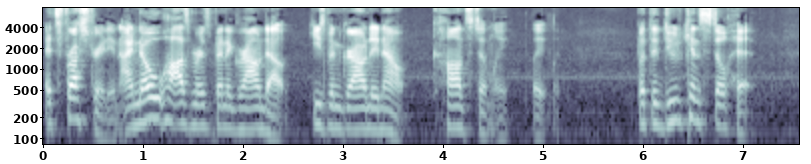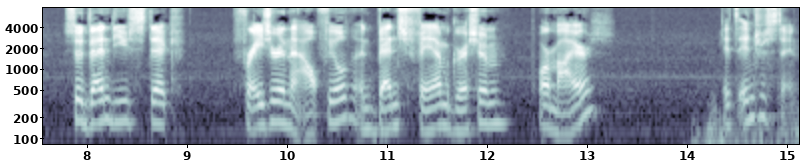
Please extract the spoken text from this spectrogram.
It's frustrating. I know Hosmer's been a ground out. He's been grounding out constantly lately. But the dude can still hit. So then do you stick Frazier in the outfield and bench Pham, Grisham, or Myers? It's interesting.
